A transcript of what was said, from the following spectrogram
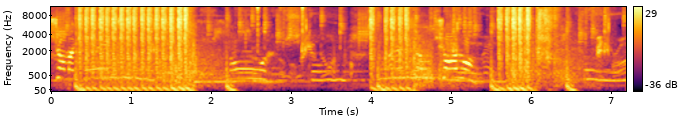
shot my No! I accidentally shot him!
